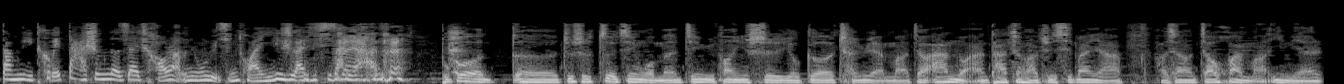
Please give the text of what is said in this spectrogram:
当地特别大声的在吵嚷的那种旅行团，一定是来自西班牙的。不过，呃，就是最近我们金鱼放映室有个成员嘛，叫阿暖，他正好去西班牙，好像交换嘛，一年。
